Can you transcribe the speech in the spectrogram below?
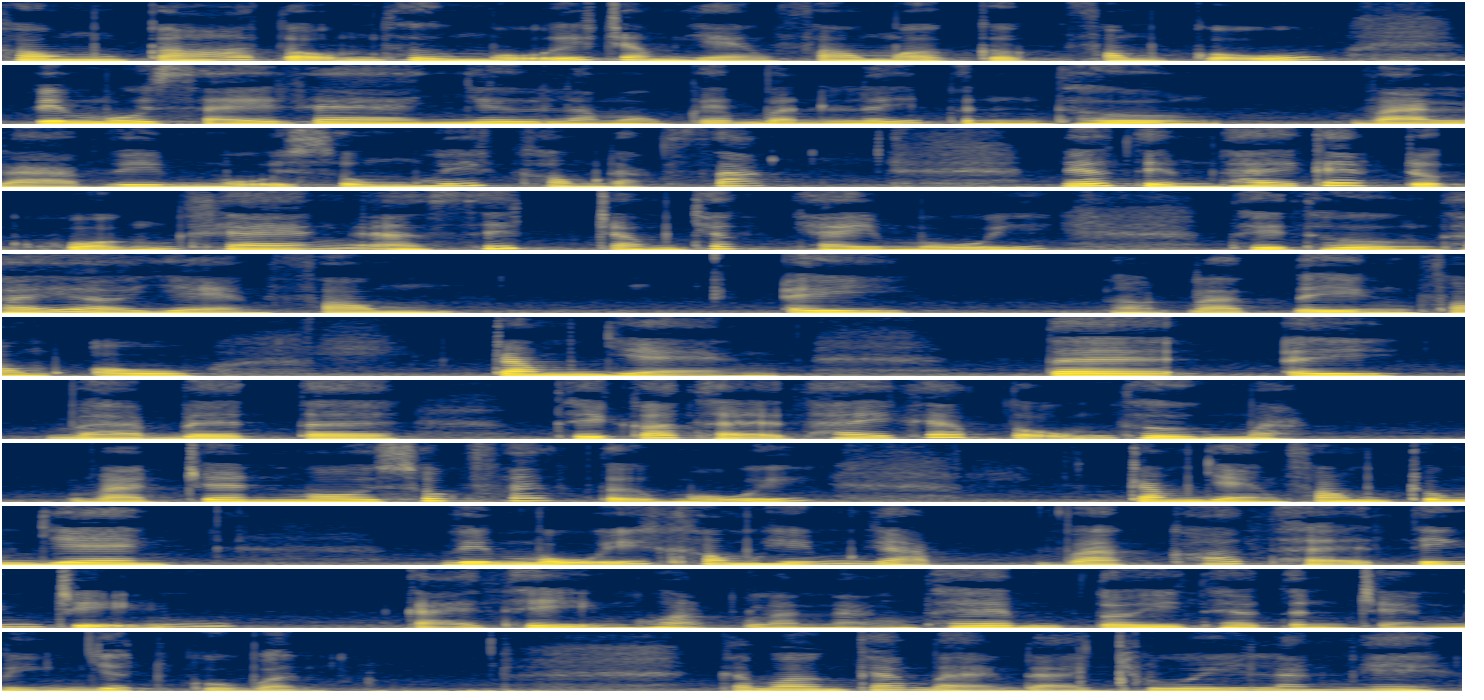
không có tổn thương mũi trong dạng phong ở cực phong cũ. Viêm mũi xảy ra như là một cái bệnh lý bình thường và là viêm mũi sung huyết không đặc sắc. Nếu tìm thấy các trực khuẩn kháng axit trong chất nhầy mũi, thì thường thấy ở dạng phong y hoặc là tiền phong u. Trong dạng TI và BT thì có thể thấy các tổn thương mặt và trên môi xuất phát từ mũi. Trong dạng phong trung gian viêm mũi không hiếm gặp và có thể tiến triển, cải thiện hoặc là nặng thêm tùy theo tình trạng miễn dịch của bệnh. Cảm ơn các bạn đã chú ý lắng nghe.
